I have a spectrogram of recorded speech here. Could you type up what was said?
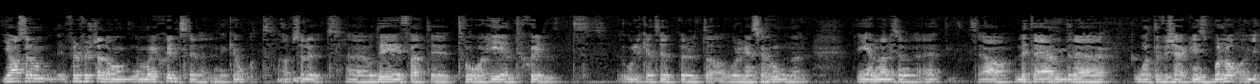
ja, alltså de, för det första, de, de har ju skilt sig väldigt mycket åt. Absolut. Eh, och det är för att det är två helt skilt olika typer utav organisationer. Ena liksom ett ja, lite äldre återförsäkringsbolag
